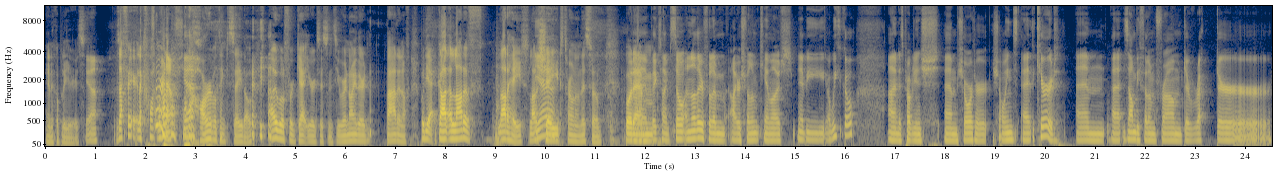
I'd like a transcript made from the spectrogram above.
in a couple of years. Yeah. Is that fair? Like, what, Fair what enough, A, what yeah. a horrible thing to say, though. I will forget your existence. You were neither bad enough, but yeah, got a lot of, lot of hate, a lot of Yeah. shade thrown on this film. But Yeah, um, big time. So another film, Irish film, came out maybe a week ago, and it's probably in sh- um, shorter showings. Uh, the Cured. um, a zombie film from director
